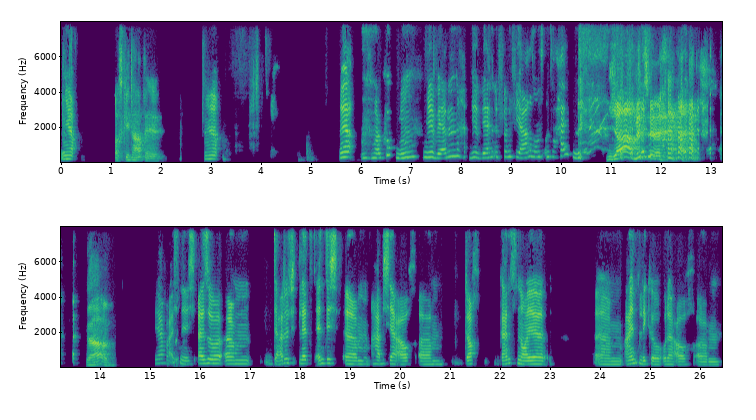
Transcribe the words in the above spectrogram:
Ja. Was geht da ab, ey? Ja. Ja, mal gucken. Wir werden, wir werden in fünf Jahren uns unterhalten. Ja, bitte. ja. Ja, weiß nicht. Also ähm, dadurch letztendlich ähm, habe ich ja auch ähm, doch ganz neue ähm, Einblicke oder auch ähm,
